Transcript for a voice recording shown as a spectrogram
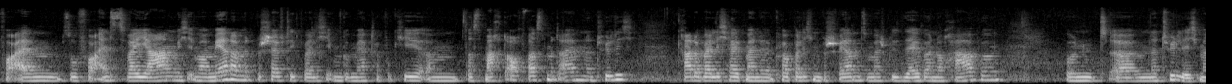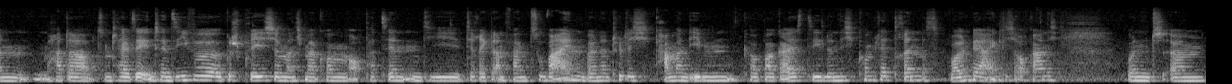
vor allem so vor ein, zwei Jahren mich immer mehr damit beschäftigt, weil ich eben gemerkt habe, okay, ähm, das macht auch was mit einem natürlich. Gerade weil ich halt meine körperlichen Beschwerden zum Beispiel selber noch habe und ähm, natürlich, man hat da zum Teil sehr intensive Gespräche. Manchmal kommen auch Patienten, die direkt anfangen zu weinen, weil natürlich kann man eben Körper, Geist, Seele nicht komplett trennen. Das wollen wir ja eigentlich auch gar nicht. Und ähm,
